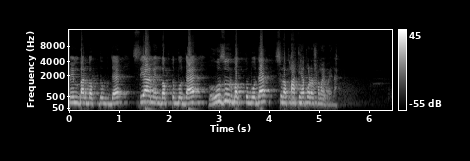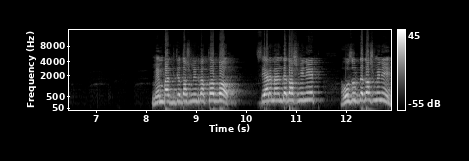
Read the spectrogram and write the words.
মেম্বার বক্তব্য দেয়, চেয়ারম্যান বক্তব্য দেয়, হুজুর বক্তব্য দেয়, সুরা ফাতিহা পড়ার সময় পায় না। মেম্বার দিতে দশ মিনিট বক্তব্য, চেয়ারম্যান দেয় দশ মিনিট, হুজুর দেয় দশ মিনিট,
